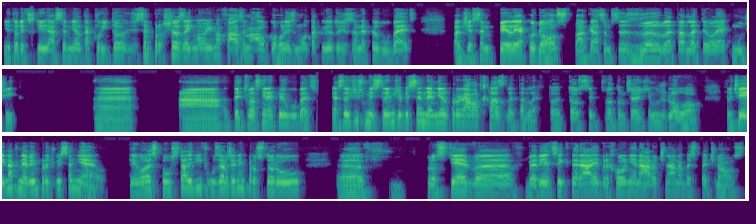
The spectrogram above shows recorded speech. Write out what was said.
Je to vždycky, já jsem měl takový to, že jsem prošel zajímavýma fázema alkoholismu, takový to, že jsem nepil vůbec, pak, že jsem pil jako dost, párkrát jsem se zlil v letadle, ty vole, jak mužik. E, a teď vlastně nepiju vůbec. Já si totiž myslím, že by se neměl prodávat chlast v letadlech. To, to si o tom přemýšlím už dlouho, protože jinak nevím, proč by se měl. Ty vole, spousta lidí v uzavřeném prostoru, e, prostě v, ve věci, která je vrcholně náročná na bezpečnost,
